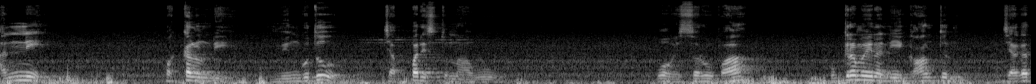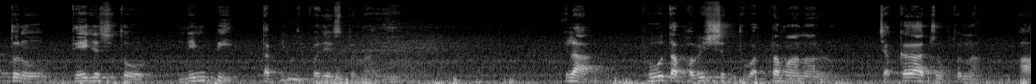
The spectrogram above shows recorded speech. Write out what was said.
అన్ని పక్కలుండి మింగుతూ చప్పరిస్తున్నావు ఓ విశ్వరూప ఉగ్రమైన నీ కాంతులు జగత్తును తేజస్సుతో నింపి తప్పింపజేస్తున్నాయి. ఇలా భూత భవిష్యత్ వర్తమానాలను చక్కగా చూపుతున్న ఆ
